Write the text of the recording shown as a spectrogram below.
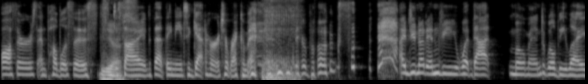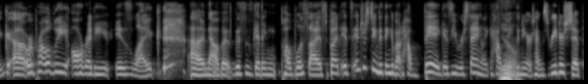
authors and publicists Yes. decide that they need to get her to recommend their books. I do not envy what that moment will be like, uh, or probably already is like uh, now that this is getting publicized. But it's interesting to think about how big, as you were saying, like how Yeah. big the New York Times readership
